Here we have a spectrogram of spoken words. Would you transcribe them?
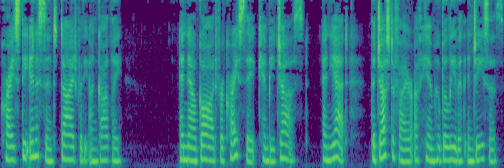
Christ the innocent died for the ungodly. And now God for Christ's sake can be just, and yet the justifier of him who believeth in Jesus.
